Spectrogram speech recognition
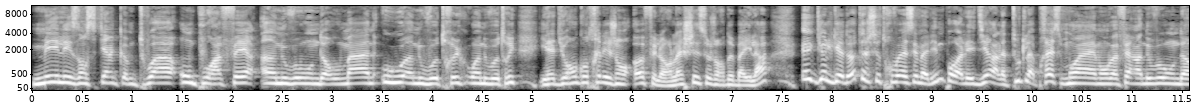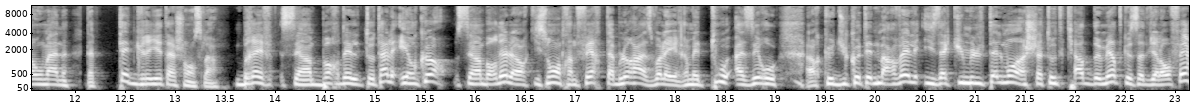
mais les anciens comme toi, on pourra faire un nouveau Wonder Woman ou un nouveau truc ou un nouveau truc." A dû rencontrer les gens off et leur lâcher ce genre de bail là. Et Gal Gadot, elle s'est trouvée assez maline pour aller dire à toute la presse "Ouais, mais on va faire un nouveau Wonder Woman." Peut-être griller ta chance là. Bref, c'est un bordel total et encore, c'est un bordel alors qu'ils sont en train de faire table rase. Voilà, ils remettent tout à zéro. Alors que du côté de Marvel, ils accumulent tellement un château de cartes de merde que ça devient l'enfer.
